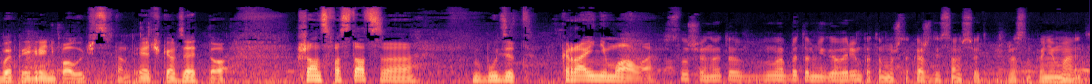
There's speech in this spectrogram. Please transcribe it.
в этой игре не получится там три очка взять, то шансов остаться будет крайне мало. Слушай, ну это мы об этом не говорим, потому что каждый сам все это прекрасно понимает.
